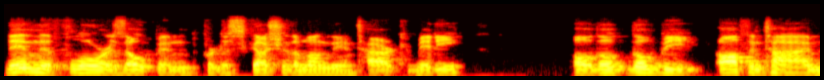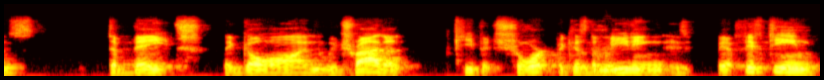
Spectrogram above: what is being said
Then the floor is open for discussion among the entire committee. Although there'll be oftentimes debates that go on. We try to keep it short because the mm-hmm. meeting is we have 15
